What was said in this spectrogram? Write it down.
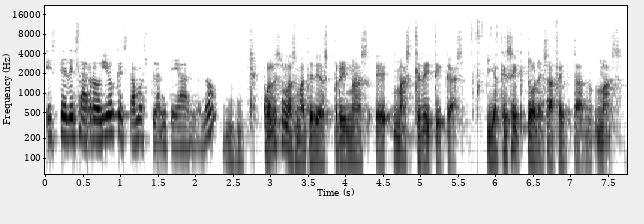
este desarrollo que estamos planteando. ¿no? ¿Cuáles son las materias primas eh, más críticas y a qué sectores afectan más?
